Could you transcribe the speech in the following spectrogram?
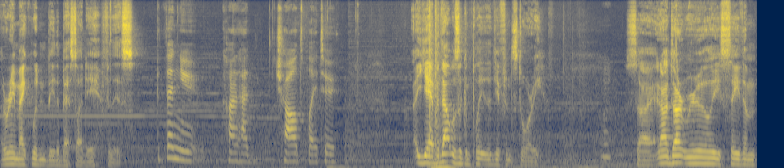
a remake wouldn't be the best idea for this. But then you kind of had Child's Play too. Yeah, but that was a completely different story. So, and I don't really see them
